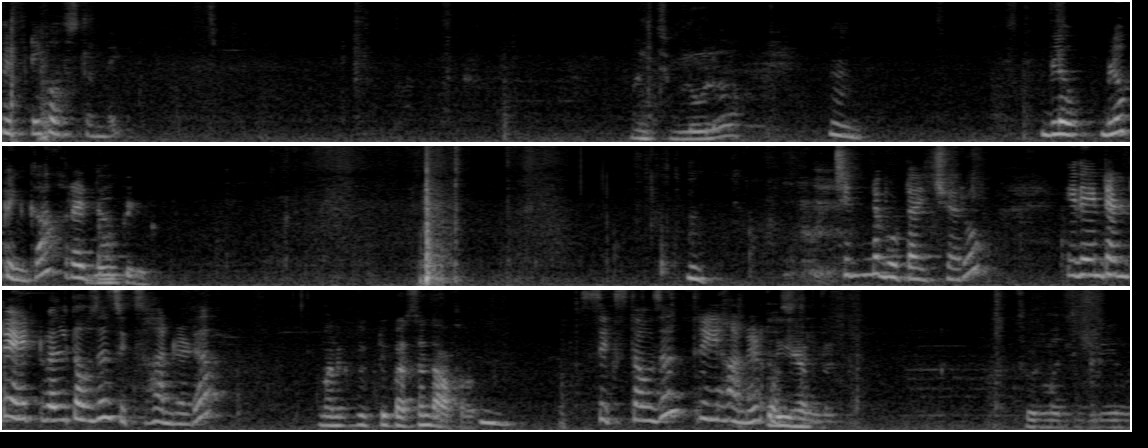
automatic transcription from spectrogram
ఫిఫ్టీకి వస్తుంది. మంచి బ్లూలో బ్లూ బ్లూ పింకా రెడ్ పింక్ చిన్న బుట్ట ఇచ్చారు. ఇదేంటంటే ట్వెల్వ్ థౌజండ్ సిక్స్ హండ్రెడ్. మనకి fifty percent offer. Six thousand three hundred three hundred చూడు మంచి గ్రీన్.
